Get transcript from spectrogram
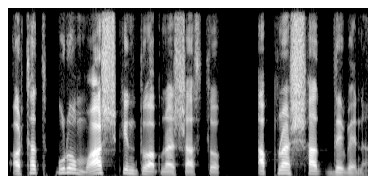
অর্থাৎ পুরো মাস কিন্তু আপনার স্বাস্থ্য আপনার সাথ দেবে না।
